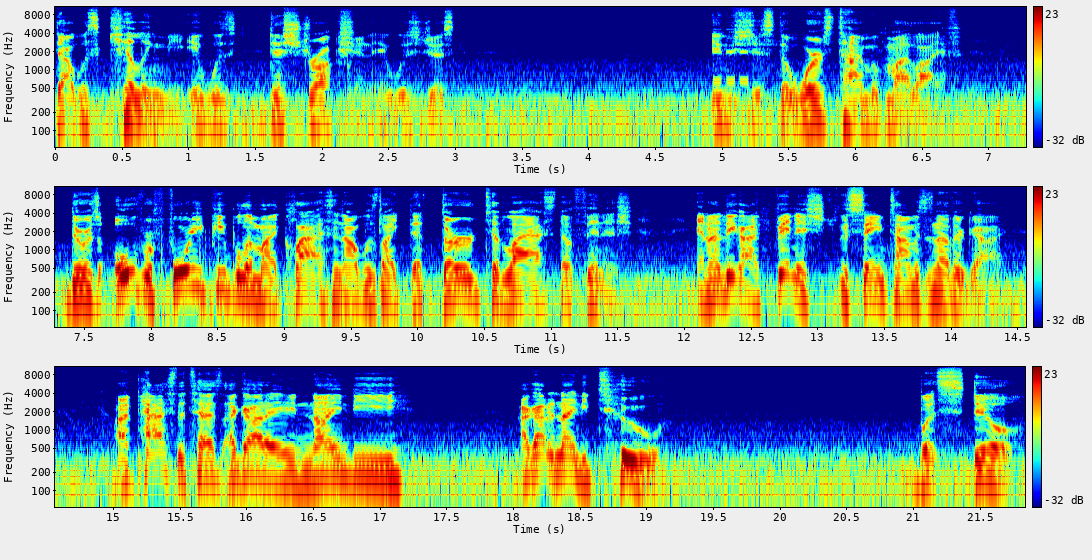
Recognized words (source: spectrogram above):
that was killing me. It was destruction. It was just it was just the worst time of my life. There was over 40 people in my class and I was like the third to last to finish. And I think I finished the same time as another guy. I passed the test. I got a 90 I got a 92. But still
